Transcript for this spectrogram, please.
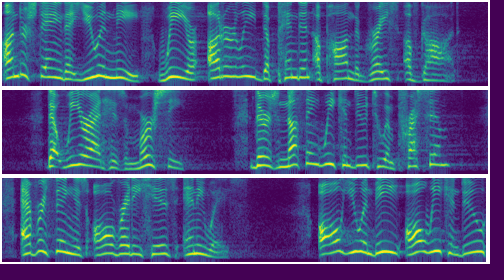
understanding that you and me, we are utterly dependent upon the grace of God, that we are at His mercy. There's nothing we can do to impress Him, everything is already His, anyways. All you and me, all we can do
